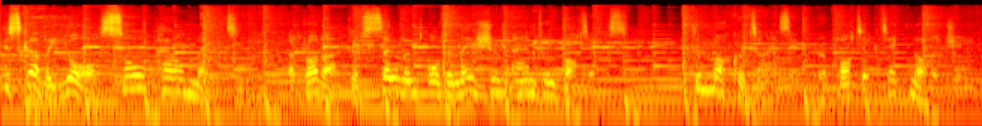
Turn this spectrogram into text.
Discover your SolPal Mate, a product of Solent Automation and Robotics, democratizing robotic technology.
